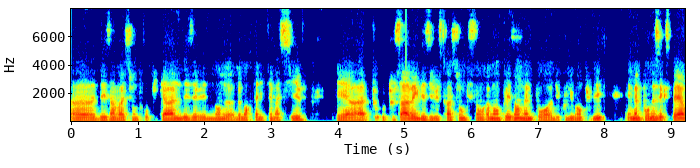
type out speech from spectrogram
euh, des invasions tropicales, des événements de, de mortalité massive, et euh, tout, tout, ça avec des illustrations qui sont vraiment plaisantes, même pour du coup du grand public, et même pour des experts.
